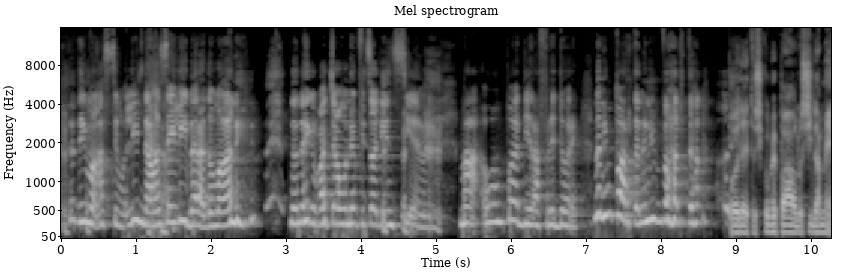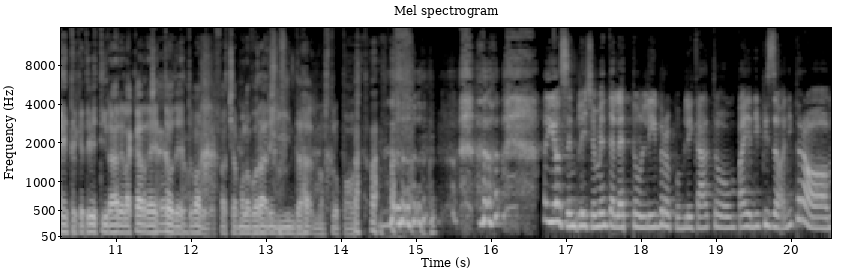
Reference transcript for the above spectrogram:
di Massimo. Linda ma sei libera domani? Non è che facciamo un episodio insieme. Ma ho un po' di raffreddore. Non importa non importa poi ho detto siccome Paolo si lamenta che deve tirare la carretta certo. ho detto vabbè facciamo lavorare Linda al nostro posto io ho semplicemente letto un libro e pubblicato un paio di episodi però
